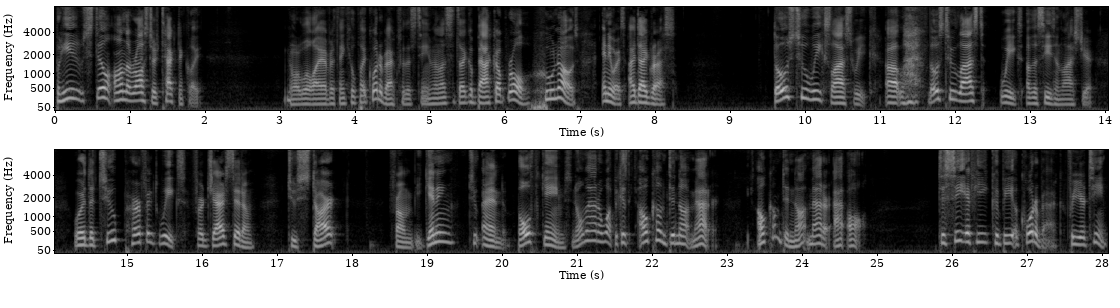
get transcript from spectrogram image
but he's still on the roster technically. Nor will I ever think he'll play quarterback for this team unless it's like a backup role. Who knows? Anyways, I digress. Those two weeks last week, uh, those two last weeks of the season last year, were the two perfect weeks for Jarrett Stidham to start from beginning to end both games, no matter what, because the outcome did not matter. The outcome did not matter at all. To see if he could be a quarterback for your team.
